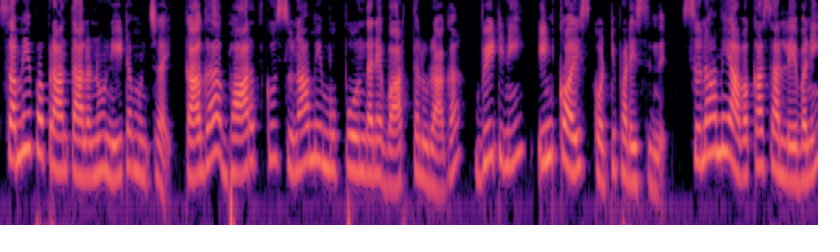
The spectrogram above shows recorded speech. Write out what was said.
సమీప ప్రాంతాలను నీట ముంచాయి. కాగా భారత్కు సునామీ ముప్పు ఉందనే వార్తలు రాగా వీటిని ఇన్కాయిస్ కొట్టిపడేసింది. సునామీ అవకాశాలు లేవని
